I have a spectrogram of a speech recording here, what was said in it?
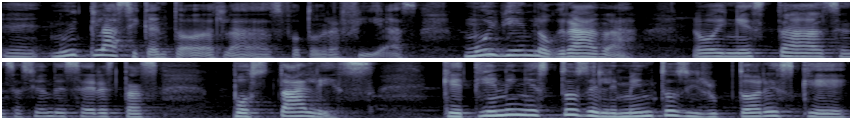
eh, muy clásica en todas las fotografías, muy bien lograda, ¿no? en esta sensación de ser estas postales que tienen estos elementos disruptores que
